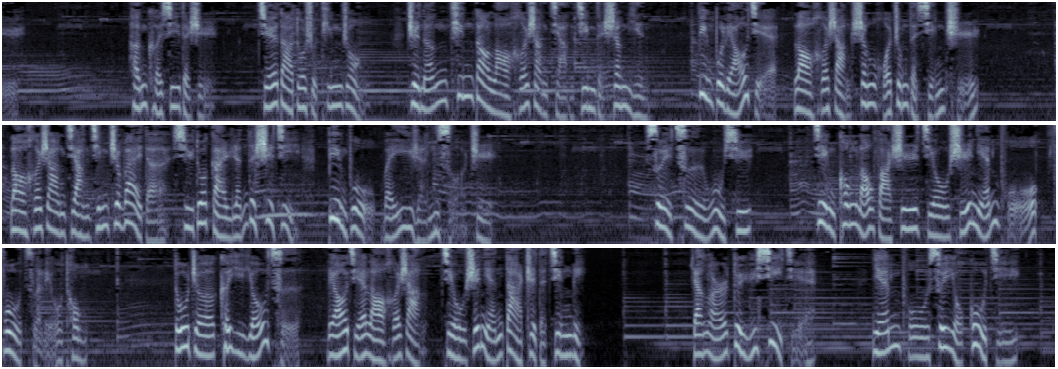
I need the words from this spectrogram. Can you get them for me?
很可惜的是，绝大多数听众只能听到老和尚讲经的声音，并不了解老和尚生活中的行持。老和尚讲经之外的许多感人的事迹，并不为人所知。岁次戊戌，净空老法师九十年谱父子流通，读者可以由此了解老和尚九十年大致的经历。然而，对于细节，年谱虽有顾及，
